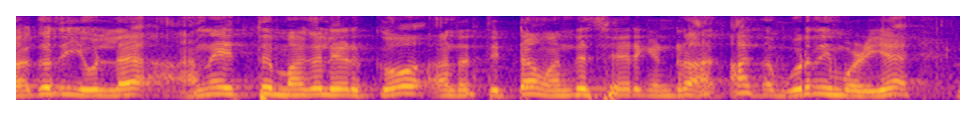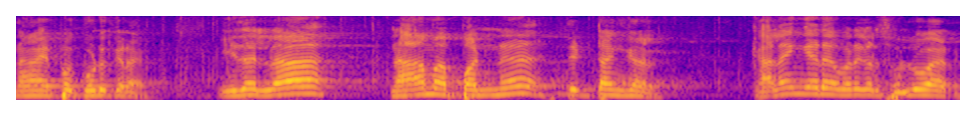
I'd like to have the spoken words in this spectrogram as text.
தகுதியுள்ள அனைத்து மகளிருக்கும் அந்த திட்டம் வந்து சேருகின்ற அந்த உறுதிமொழியை நான் இப்போ கொடுக்குறேன். இதெல்லாம் நாம் பண்ண திட்டங்கள். கலைஞர் அவர்கள் சொல்லுவார்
